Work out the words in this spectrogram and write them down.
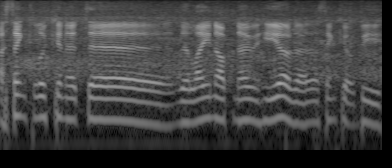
I think looking at the the lineup now here, I think it'll be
